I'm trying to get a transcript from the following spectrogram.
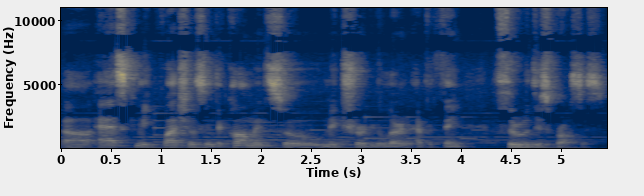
uh, ask me questions in the comments. So make sure you learn everything through this process.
